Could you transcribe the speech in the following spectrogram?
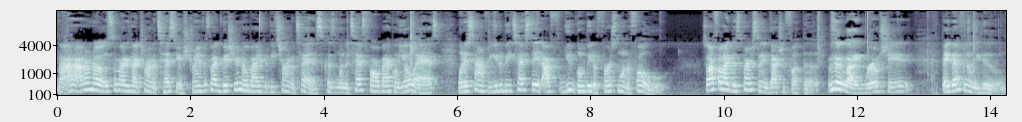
Like, I, I don't know somebody's like trying to test your strength. It's like, bitch, you're nobody to be trying to test. Because when the test fall back on your ass, when it's time for you to be tested, I, you're going to be the first one to fold. So I feel like this person got you fucked up. like, real shit. They definitely do.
